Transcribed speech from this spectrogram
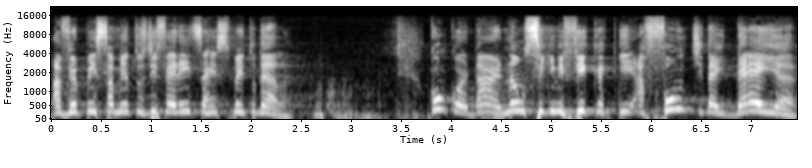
haver pensamentos diferentes a respeito dela. Concordar não significa que a fonte da ideia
